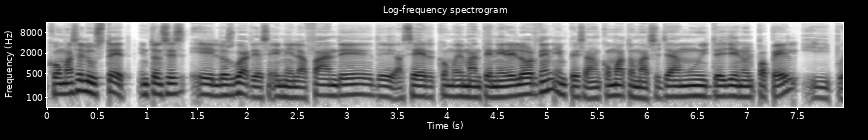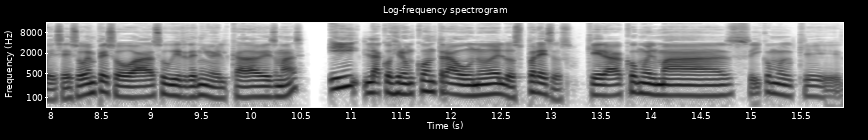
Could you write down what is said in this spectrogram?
cómaselo usted. Entonces eh, los guardias en el afán de, de hacer como de mantener el orden empezaron como a tomarse ya muy de lleno el papel y pues eso empezó a subir de nivel cada vez más y la cogieron contra uno de los presos, que era como el más, sí, como el que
